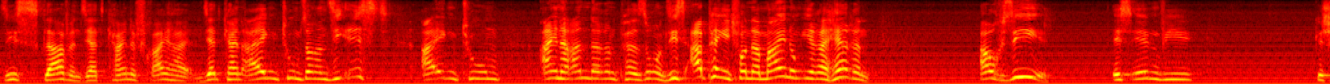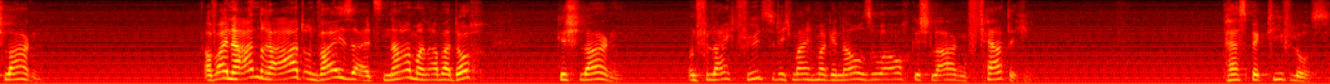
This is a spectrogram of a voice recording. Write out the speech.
Sie ist Sklavin, sie hat keine Freiheiten, sie hat kein Eigentum, sondern sie ist Eigentum einer anderen Person. Sie ist abhängig von der Meinung ihrer Herren. Auch sie ist irgendwie geschlagen. Auf eine andere Art und Weise als Naaman, aber doch geschlagen. Und vielleicht fühlst du dich manchmal genauso auch geschlagen, fertig, perspektivlos.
